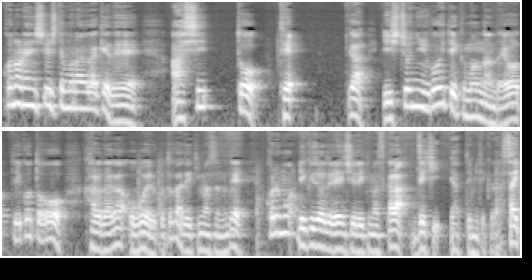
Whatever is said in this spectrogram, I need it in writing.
この練習してもらうだけで足と手が一緒に動いていくもんなんだよっていうことを体が覚えることができますのでこれも陸上で練習できますからぜひやってみてください。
